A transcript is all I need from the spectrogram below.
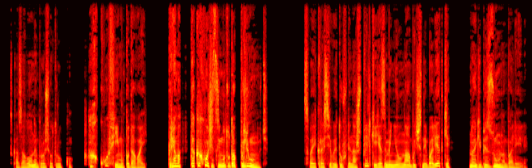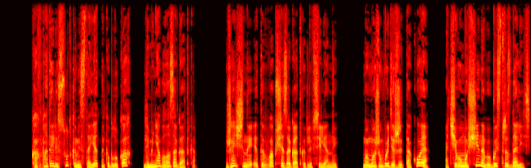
— сказал он и бросил трубку. «Ах, кофе ему подавай! Прямо так и хочется ему туда плюнуть!» Свои красивые туфли на шпильке я заменила на обычные балетки, ноги безумно болели. Как модели сутками стоят на каблуках, для меня была загадка. Женщины — это вообще загадка для Вселенной. Мы можем выдержать такое, от чего мужчины бы быстро сдались.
